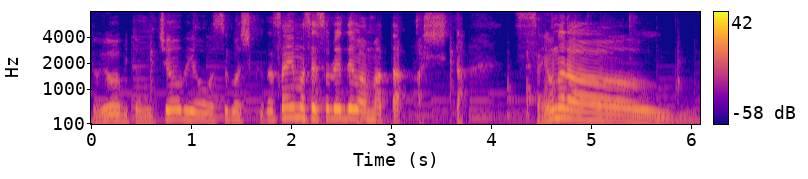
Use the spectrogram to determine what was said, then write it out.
土曜日と日曜日をお過ごしくださいませ。それではまた明日。さようなら。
